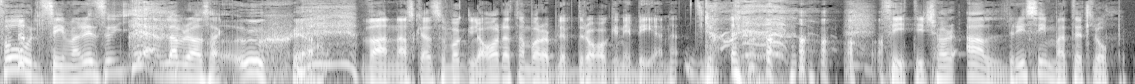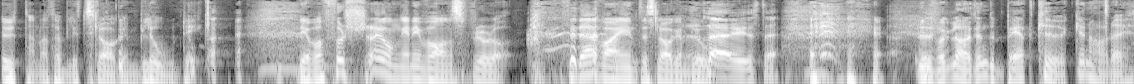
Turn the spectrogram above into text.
poolsimmare, det är så jävla bra sagt. Usch, ja. Vanna ska alltså vara glad att han bara blev dragen i benet. Sitic har aldrig simmat ett lopp utan att ha blivit slagen blodig. Det var första gången i Vansbro då. För där var han inte slagen blodig. Nej, just det. Du får glad att du inte bet kuken av dig.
